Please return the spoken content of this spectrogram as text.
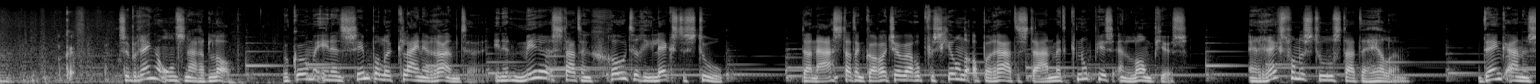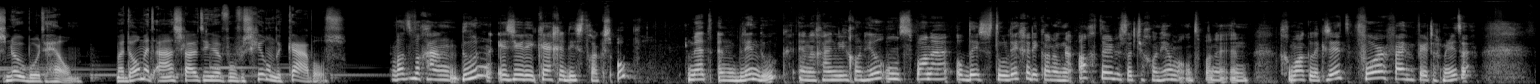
Ze brengen ons naar het lab. We komen in een simpele kleine ruimte. In het midden staat een grote relaxte stoel. Daarnaast staat een karretje waarop verschillende apparaten staan met knopjes en lampjes. En rechts van de stoel staat de helm. Denk aan een snowboardhelm, maar dan met aansluitingen voor verschillende kabels. Wat we gaan doen is jullie krijgen die straks op met een blinddoek. En dan gaan jullie gewoon heel ontspannen op deze stoel liggen. Die kan ook naar achter, dus dat je gewoon helemaal ontspannen en gemakkelijk zit. Voor 45 minuten.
